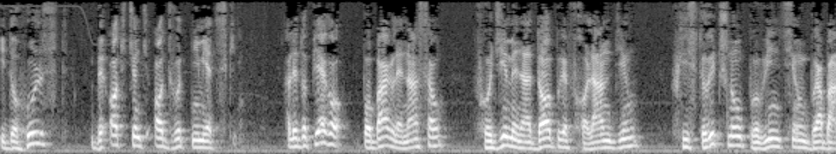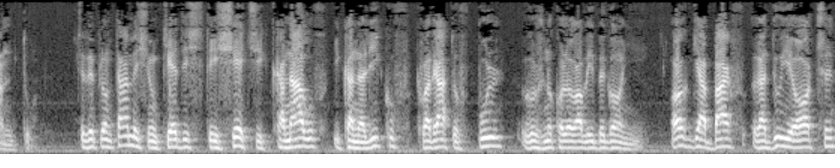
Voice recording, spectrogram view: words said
i do Hulst, by odciąć odwrót niemiecki. Ale dopiero po Barle-Nassau wchodzimy na dobre w Holandię, w historyczną prowincję Brabantu. Czy wyplątamy się kiedyś z tej sieci kanałów i kanalików, kwadratów pól różnokolorowej begonii? Orgia barw raduje oczy,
